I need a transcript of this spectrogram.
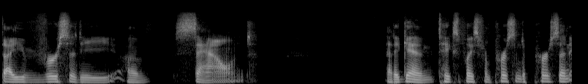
diversity of sound that again takes place from person to person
